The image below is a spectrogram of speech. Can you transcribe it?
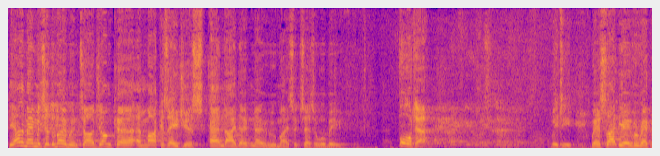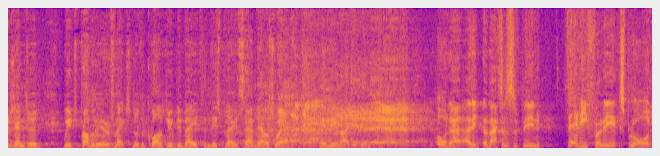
the other members at the moment are John Kerr and Marcus Agius, and I don't know who my successor will be. Order. Committee, we're slightly overrepresented, which probably a reflection of the quality of debate in this place and elsewhere in the United Kingdom. Order. I think the matters have been very fully explored.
